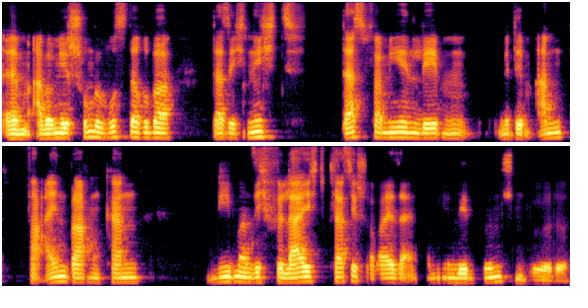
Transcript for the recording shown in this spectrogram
Ähm, aber mir ist schon bewusst darüber, dass ich nicht das Familienleben mit dem Amt vereinbaren kann, wie man sich vielleicht klassischerweise ein Familienleben wünschen würde.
